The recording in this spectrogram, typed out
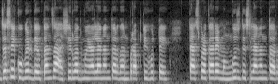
जसे कुबेर देवतांचा आशीर्वाद मिळाल्यानंतर धनप्राप्ती होते त्याचप्रकारे मंगूस दिसल्यानंतर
